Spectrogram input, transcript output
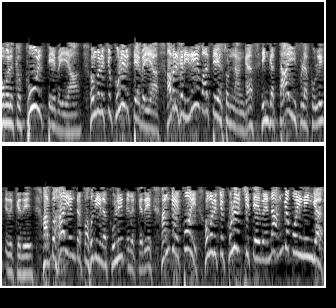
உங்களுக்கு கூழ் தேவையா? உங்களுக்கு குளிர் தேவையா? அவர்கள் இதே வார்த்தையை சொன்னாங்க. இங்க தாயிஃப்ல குளிர் இருக்குது. அபஹா என்ற பகுதியில குளிர் இருக்குது. அங்கே போய் உங்களுக்கு குளிர்ச்சி தேவைன்னா அங்க போய் நீங்க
